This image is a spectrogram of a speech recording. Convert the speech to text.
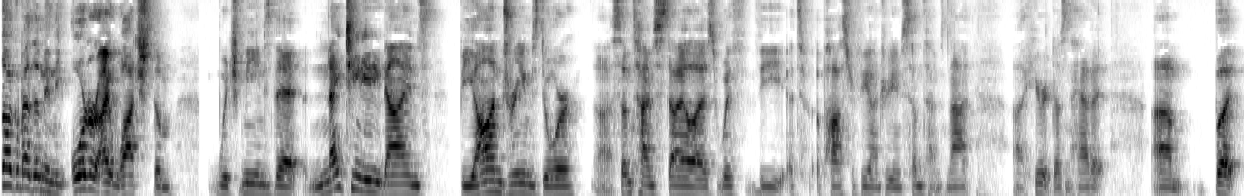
Talk about them in the order I watched them, which means that 1989's Beyond Dreams Door, uh, sometimes stylized with the apostrophe on Dreams, sometimes not. Uh, here it doesn't have it. Um, but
